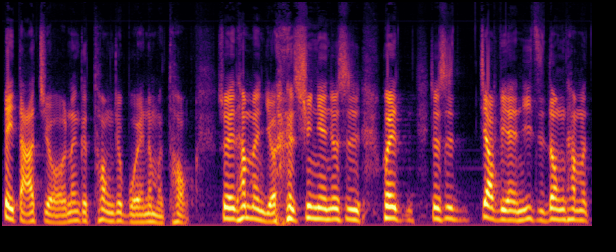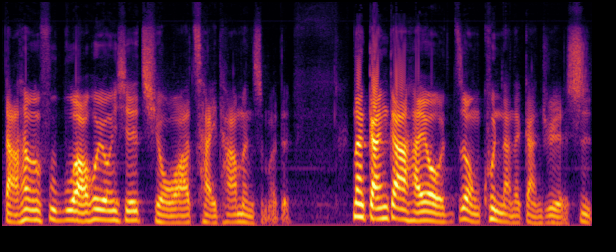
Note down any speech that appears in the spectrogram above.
被打久了，那个痛就不会那么痛。所以他们有的训练就是会，就是叫别人一直动他们，打他们腹部啊，会用一些球啊踩他们什么的。那尴尬还有这种困难的感觉也是。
